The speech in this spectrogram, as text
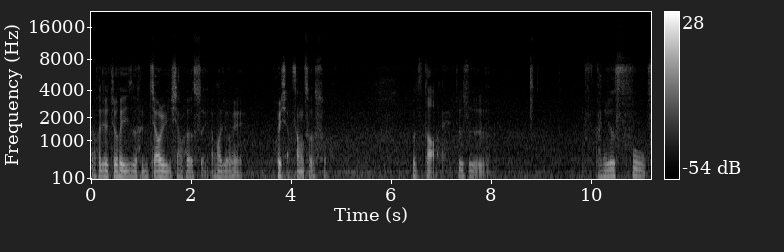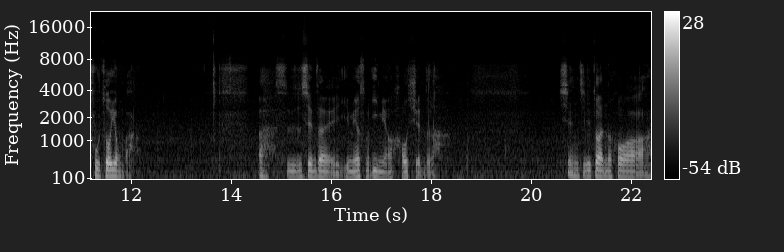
然后就就会一直很焦虑，想喝水，然后就会会想上厕所。不知道哎，就是。感觉就是副副作用吧，啊，是现在也没有什么疫苗好选的啦。现阶段的话，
